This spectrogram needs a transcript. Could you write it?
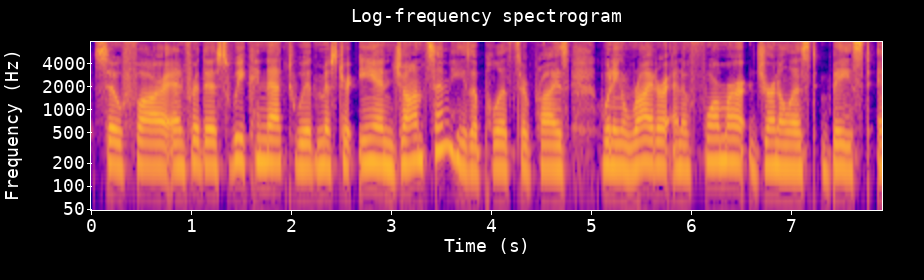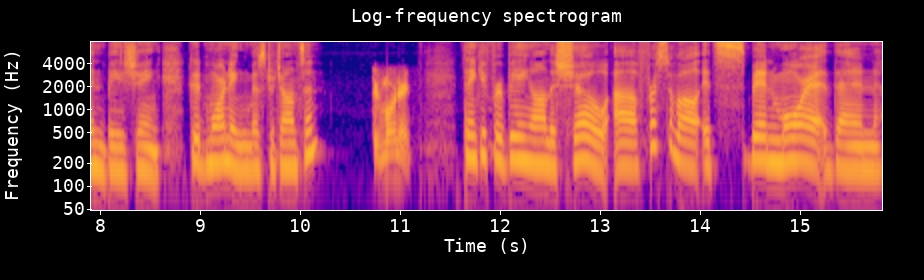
so far. And for this, we connect with Mr. Ian Johnson. He's a Pulitzer Prize winning writer and a former journalist based in Beijing. Good morning, Mr. Johnson. Good morning. Thank you for being on the show. Uh, first of all, it's been more than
